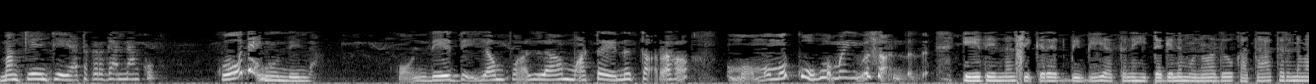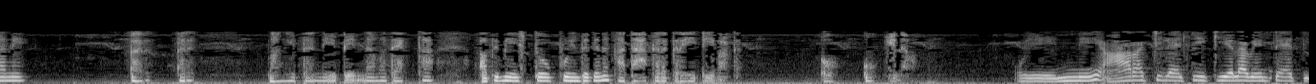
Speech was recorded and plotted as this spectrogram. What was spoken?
මං කේන්තිය යට කරගන්නම්කෝ. කොහෙන් උන් දෙන්න? හොන්දේ දෙයම් පල්ලා මට එන තරහ මමම කොහොම ඉවසන්නද? ඒ දෙන්න සිගරට් බිබී අතන හිටගෙන මොනවදෝ කතා කරනවනේ. අර අර මං හිතන්නේ දෙන්නම දැක්කා අපි මේ ස්තෝප්පු ඉඳගෙන කතා කර කර හිටිය වගේ. ඔව් ඔව් එනවා. ඔය එන්නේ ආරච්චිලා ඇති කියලා වෙන්න ඇති.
